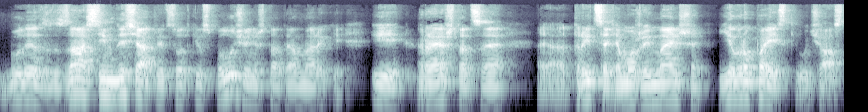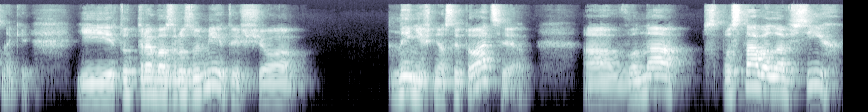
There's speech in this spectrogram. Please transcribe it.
буде за 70% Сполучені Штати Америки, і решта це е, 30, а може й менше європейські учасники. І тут треба зрозуміти, що нинішня ситуація вона поставила всіх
